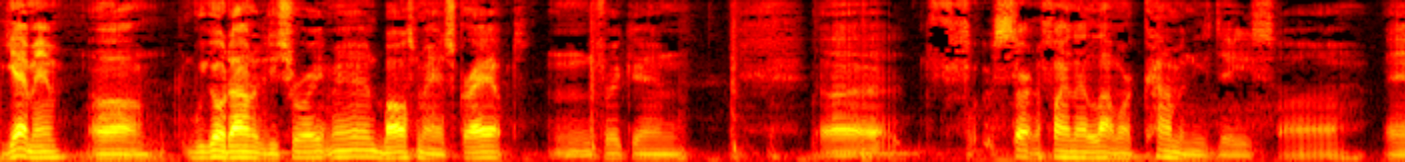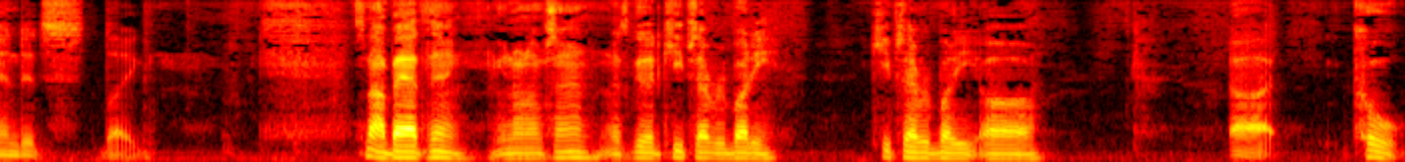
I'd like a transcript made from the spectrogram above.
yeah, man. Uh, we go down to Detroit, man. Boss man scrapped and freaking uh, f- starting to find that a lot more common these days. Uh, and it's like it's not a bad thing. You know what I'm saying? It's good. Keeps everybody keeps everybody uh uh cool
